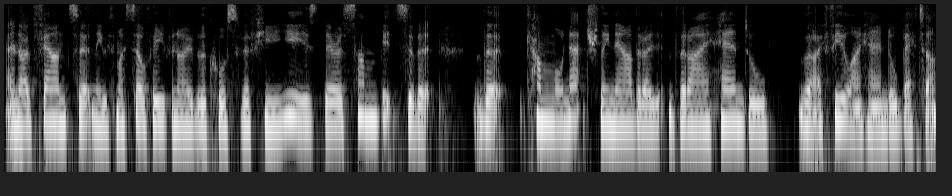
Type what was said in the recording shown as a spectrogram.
and I've found certainly with myself, even over the course of a few years, there are some bits of it that come more naturally now that I that I handle that I feel I handle better,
